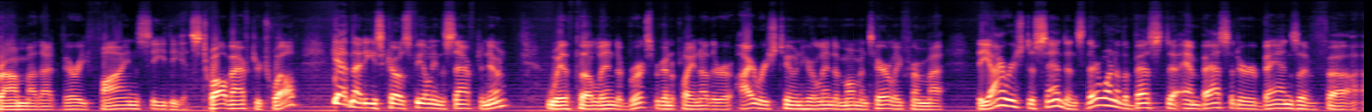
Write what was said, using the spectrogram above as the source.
from uh, that very fine CD. It's 12 after 12. Getting that East Coast feeling this afternoon with uh, Linda Brooks. We're going to play another Irish tune here, Linda, momentarily from uh, the Irish Descendants. They're one of the best uh, ambassador bands of uh,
